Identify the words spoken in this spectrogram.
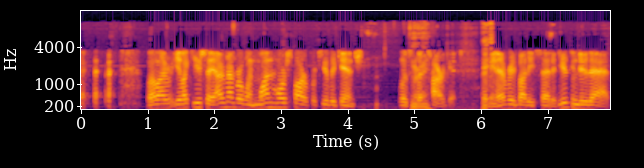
Well, I, like you say, I remember when one horsepower per cubic inch was the Right. target. I mean, everybody said if you can do that,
